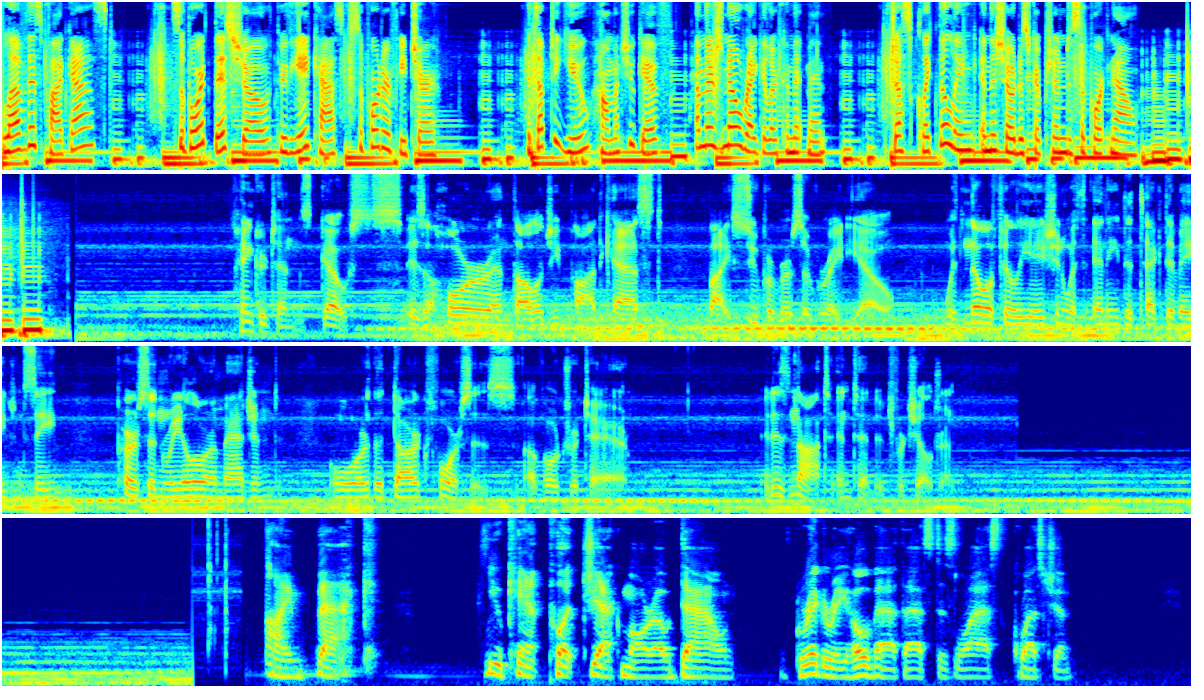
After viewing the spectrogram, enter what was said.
Love this podcast? Support this show through the ACAST supporter feature. It's up to you how much you give, and there's no regular commitment. Just click the link in the show description to support now. Pinkerton's Ghosts is a horror anthology podcast by Superversive Radio, with no affiliation with any detective agency, person real or imagined, or the dark forces of Outreterre. It is not intended for children. I'm back. You can't put Jack Morrow down. Grigory Hovath asked his last question.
